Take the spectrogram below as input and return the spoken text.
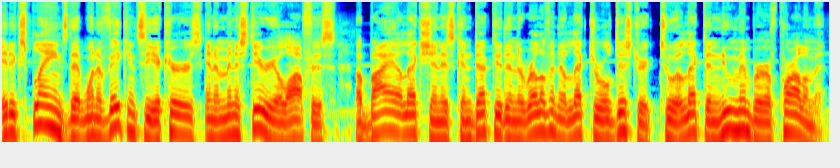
It explains that when a vacancy occurs in a ministerial office, a by election is conducted in the relevant electoral district to elect a new member of parliament.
